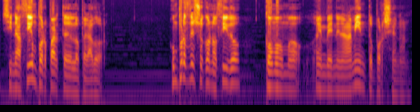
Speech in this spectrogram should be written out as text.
sin acción por parte del operador, un proceso conocido como envenenamiento por xenón.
